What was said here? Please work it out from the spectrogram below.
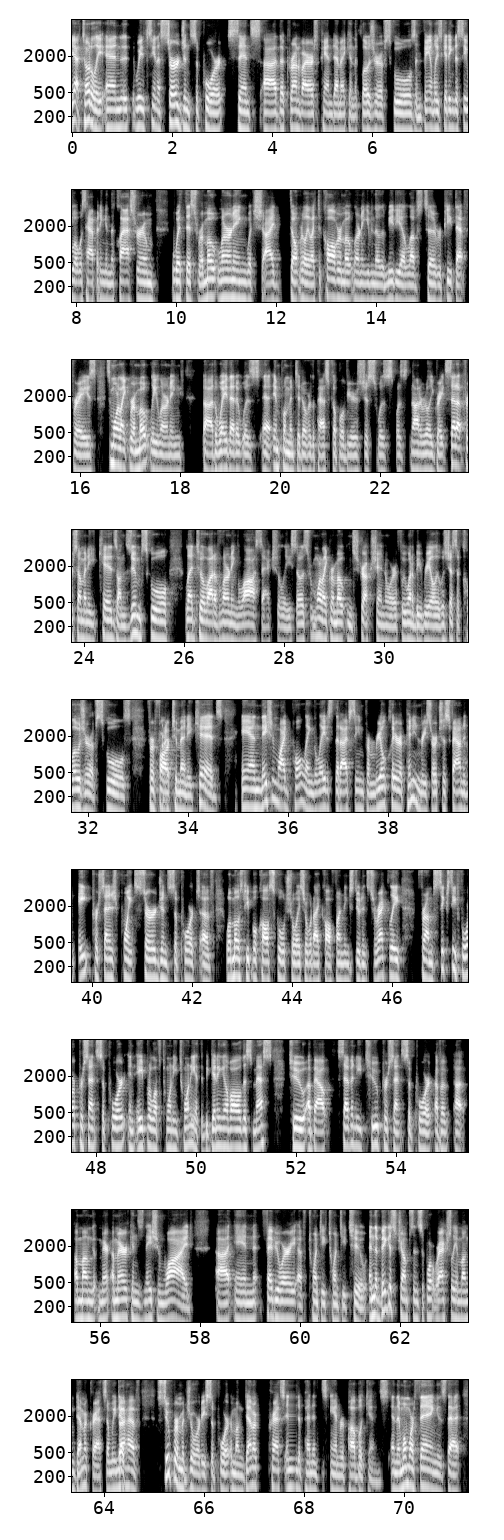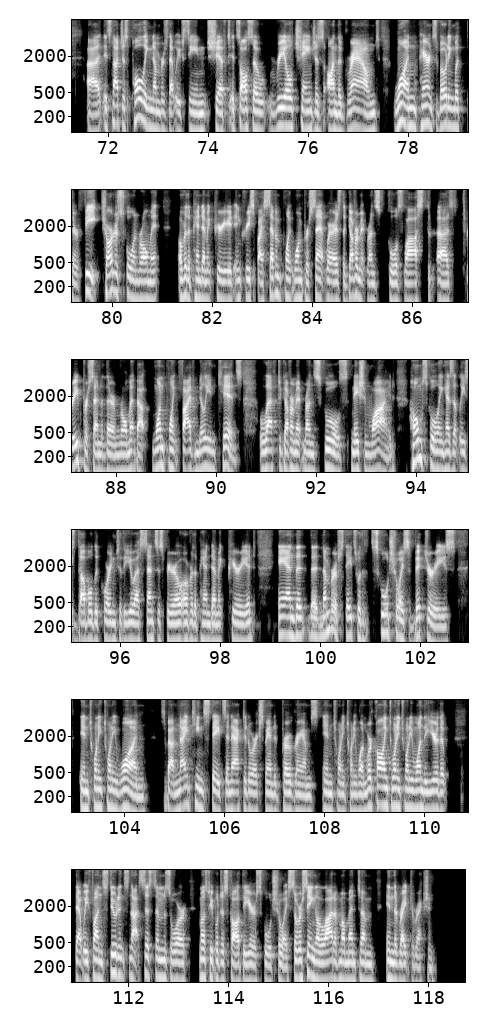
Yeah, totally. And we've seen a surge in support since uh, the coronavirus pandemic and the closure of schools and families getting to see what was happening in the classroom with this remote learning, which I don't really like to call remote learning, even though the media loves to repeat that phrase. It's more like remotely learning uh, the way that it was uh, implemented over the past couple of years just was was not a really great setup for so many kids on Zoom school. Led to a lot of learning loss, actually. So it's more like remote instruction, or if we want to be real, it was just a closure of schools for far right. too many kids. And nationwide polling, the latest that I've seen from Real Clear Opinion Research, has found an eight percentage point surge in support of what most people call school choice, or what I call funding students directly, from 64% support in April of 2020 at the beginning of all of this mess to about 72% support of uh, among Amer- Americans nationwide uh, in February of 2022. And the biggest jumps in support were actually among Democrats. And we now have supermajority support among Democrats, independents, and Republicans. And then one more thing is that uh, it's not just polling numbers that we've seen shift, it's also real changes on the ground. One, parents voting with their feet, charter school enrollment over the pandemic period increased by 7.1%, whereas the government run schools lost uh, 3% of their enrollment. About 1.5 million kids left government run schools nationwide. Homeschooling has at least doubled, according to the US Census Bureau, over the pandemic period. And the, the number of states with school choice victories in 2021 it's about 19 states enacted or expanded programs in 2021. We're calling 2021 the year that that we fund students, not systems, or most people just call it the year of school choice. So we're seeing a lot of momentum in the right direction.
